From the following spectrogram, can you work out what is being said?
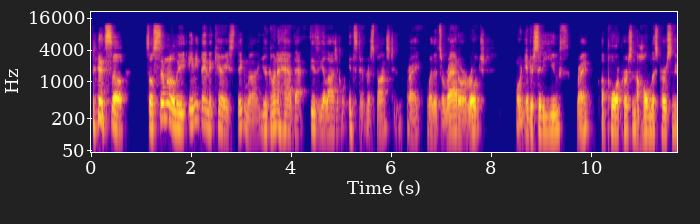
so so similarly, anything that carries stigma, you're going to have that physiological instant response to, right? Whether it's a rat or a roach or an inner city youth, right? A poor person, a homeless person,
